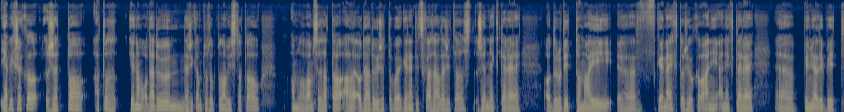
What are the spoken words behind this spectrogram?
Já bych řekl, že to, a to jenom odhaduju, neříkám to s úplnou jistotou, omlouvám se za to, ale odhaduju, že to bude genetická záležitost, že některé odrůdy to mají eh, v genech, to žilkování, a některé eh, by měly být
